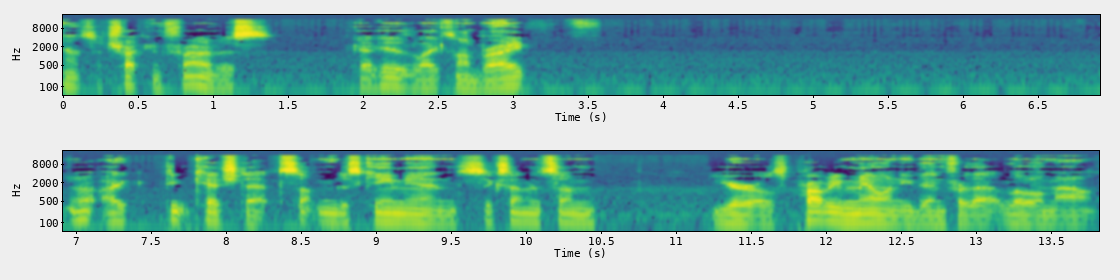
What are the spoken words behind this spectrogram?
That's a truck in front of us. Got his lights on bright. Oh, I didn't catch that. Something just came in. 600 some euros. Probably Melanie then for that low amount.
